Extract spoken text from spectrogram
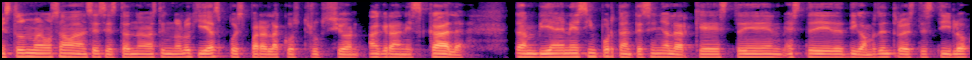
estos nuevos avances, estas nuevas tecnologías, pues para la construcción a gran escala. También es importante señalar que este, este digamos, dentro de este estilo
